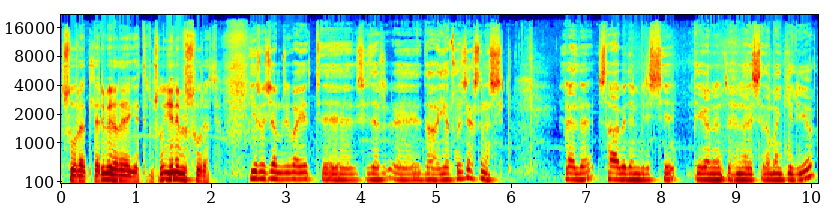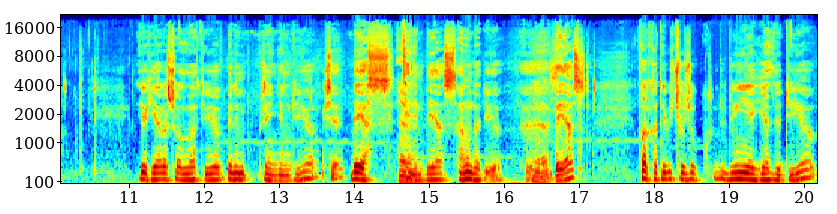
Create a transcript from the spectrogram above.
suretleri bir araya getirmiş oluyor. Yeni bir suret. Bir hocam rivayet e, sizler e, daha iyi hatırlayacaksınız. Herhalde sahabeden birisi Peygamber Efendimiz Aleyhisselam'a geliyor. Diyor ki ya Resulallah diyor benim rengim diyor işte beyaz. Evet. Tenim beyaz. Hanım da diyor e, Beyaz. Fakat bir çocuk dünyaya geldi diyor.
